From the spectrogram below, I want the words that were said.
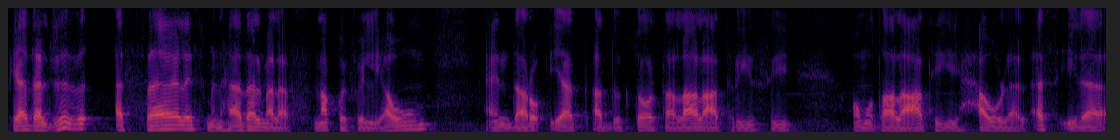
في هذا الجزء الثالث من هذا الملف. نقف اليوم عند رؤية الدكتور طلال عتريسي ومطالعته حول الأسئلة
